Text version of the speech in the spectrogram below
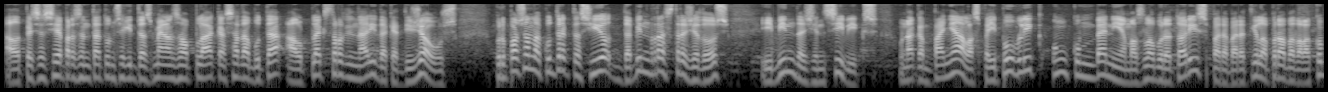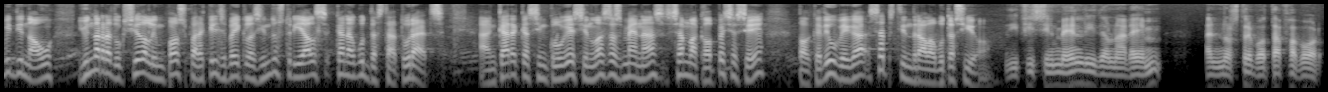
El PSC ha presentat un seguit d'esmenes al pla que s'ha de votar al ple extraordinari d'aquest dijous. Proposen la contractació de 20 rastrejadors i 20 d'agents cívics, una campanya a l'espai públic, un conveni amb els laboratoris per abaratir la prova de la Covid-19 i una reducció de l'impost per a aquells vehicles industrials que han hagut d'estar aturats. Encara que s'incloguessin les esmenes, sembla que el PSC, pel que diu Vega, s'abstindrà a la votació. Difícilment li donarem el nostre vot a favor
